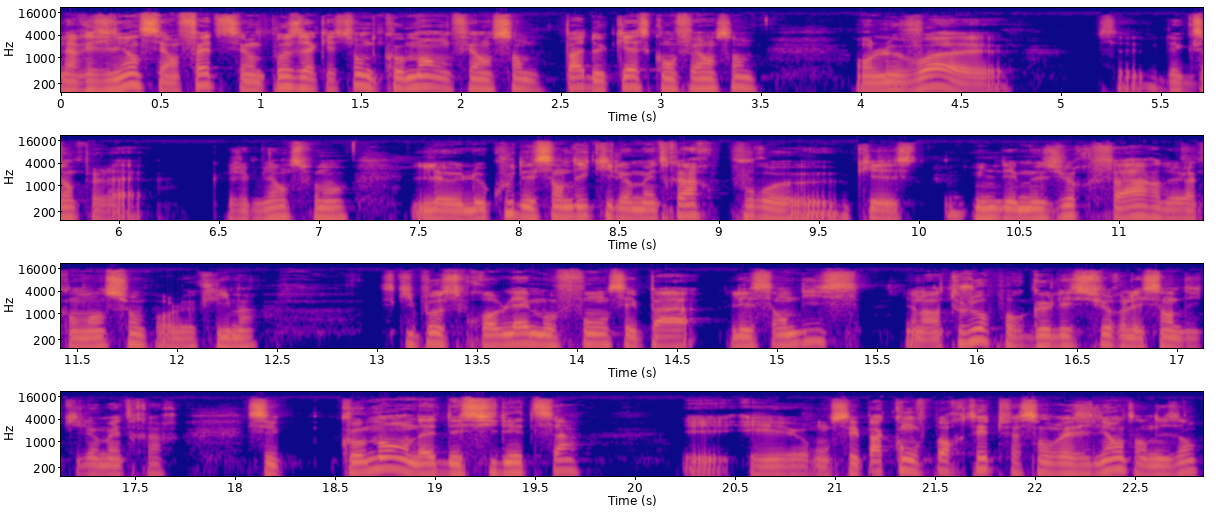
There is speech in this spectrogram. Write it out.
la résilience, c'est en fait, c'est on pose la question de comment on fait ensemble, pas de qu'est-ce qu'on fait ensemble. On le voit, euh, c'est l'exemple que j'aime bien en ce moment, le, coût des 110 km/h pour euh, qui est une des mesures phares de la convention pour le climat. Ce qui pose problème au fond, c'est pas les 110, il y en aura toujours pour gueuler sur les 110 km/h. C'est comment on a décidé de ça et, on s'est pas comporté de façon résiliente en disant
